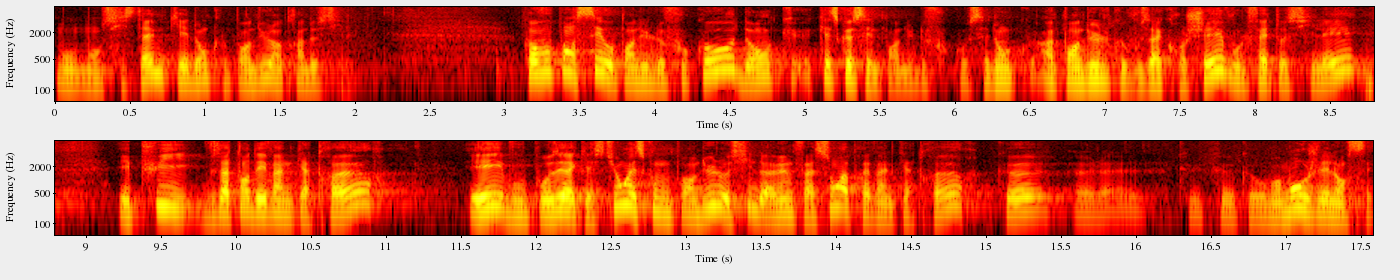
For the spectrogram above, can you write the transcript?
mon, système qui est donc le pendule en train d'osciller. Quand vous pensez au pendule de Foucault, donc, qu'est-ce que c'est le pendule de Foucault? C'est donc un pendule que vous accrochez, vous le faites osciller, et puis vous attendez 24 heures, et vous posez la question est-ce que mon pendule oscille de la même façon après 24 heures qu'au que, moment où je l'ai lancé?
